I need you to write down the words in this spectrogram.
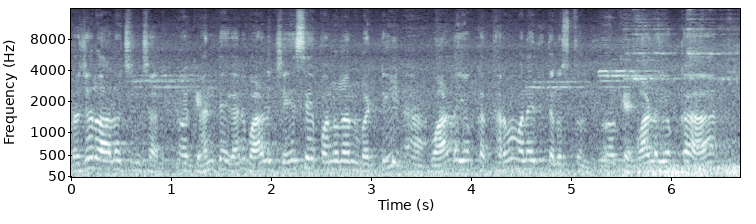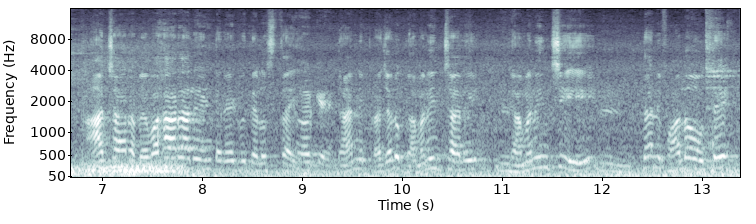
ప్రజలు ఆలోచించాలి. అంతేగాని వాళ్ళు చేసే పనులను బట్టి. వాళ్ళ యొక్క ధర్మం అనేది తెలుస్తుంది ఓకే. వాళ్ళ యొక్క ఆచార వ్యవహారాలు ఏంటనేటివి తెలుస్తాయి. ఓకే. దాన్ని ప్రజలు గమనించాలి. గమనించి. దాన్ని ఫాలో అవుతే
